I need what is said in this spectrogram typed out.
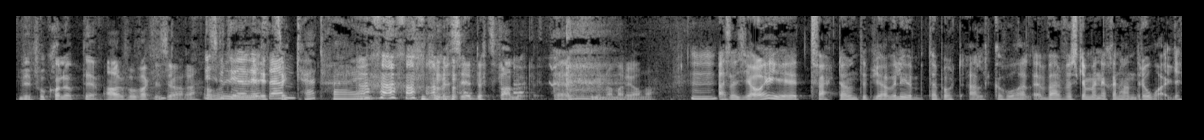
Vi får kolla upp det. Ja, det får vi faktiskt göra. Diskutera det it's sen. a catfight. Jag vill se dödsfall eh, på grund av Mariana. Alltså jag är ju tvärtom. Typ. Jag vill ju ta bort alkohol. Varför ska människan ha en drog?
